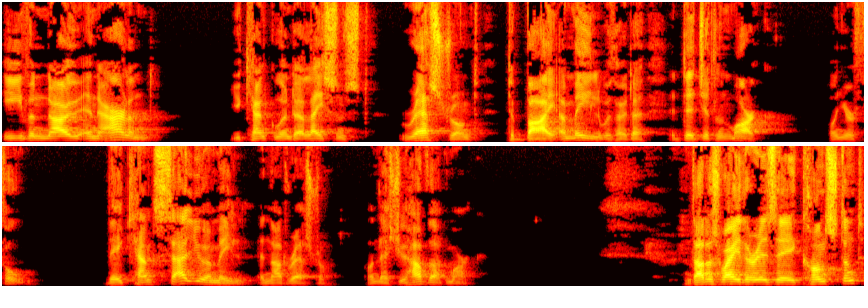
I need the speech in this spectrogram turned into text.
Even now in Ireland, you can't go into a licensed restaurant to buy a meal without a, a digital mark on your phone. They can't sell you a meal in that restaurant unless you have that mark. And that is why there is a constant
